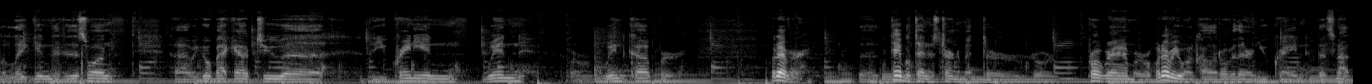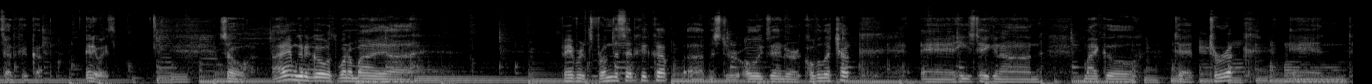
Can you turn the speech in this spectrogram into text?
little late getting into this one. Uh, we go back out to uh, the Ukrainian Win or Win Cup or whatever, the table tennis tournament or, or program or whatever you want to call it over there in Ukraine that's not Setka Cup. Anyways, so I am going to go with one of my uh, favorites from the Setka Cup, uh, Mr. Alexander Kovalchuk, and he's taking on Michael Teturuk, and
